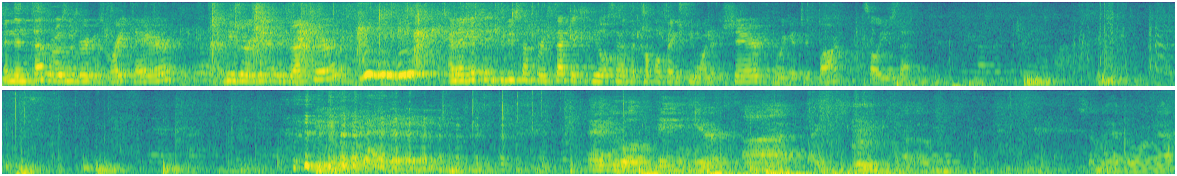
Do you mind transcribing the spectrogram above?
And then Seth Rosenberg is right there. He's our executive director. And I get to introduce Seth for a second. He also has a couple things he wanted to share before we get too far. So I'll use that. Thank you all for being here. Uh, I, uh-oh. Suddenly I have the wrong app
